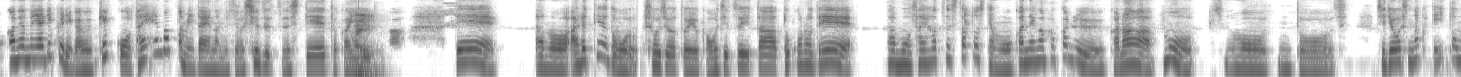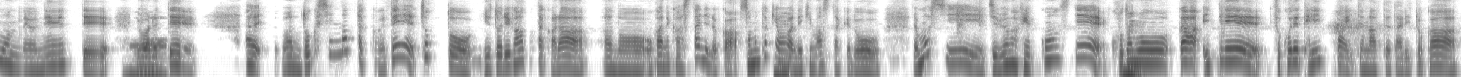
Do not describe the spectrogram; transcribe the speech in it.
お金のやりくりが結構大変だったみたいなんですよ。手術してとかいうとか。で、あの、ある程度症状というか落ち着いたところで、あもう再発したとしてもお金がかかるから、もう、もう、うんと、治療しなくていいと思うんだよねって言われて、ああの独身だったかで、ちょっとゆとりがあったから、あの、お金貸したりとか、その時はできましたけど、もし自分が結婚して子供がいて、そこで手一杯ってなってたりとか、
